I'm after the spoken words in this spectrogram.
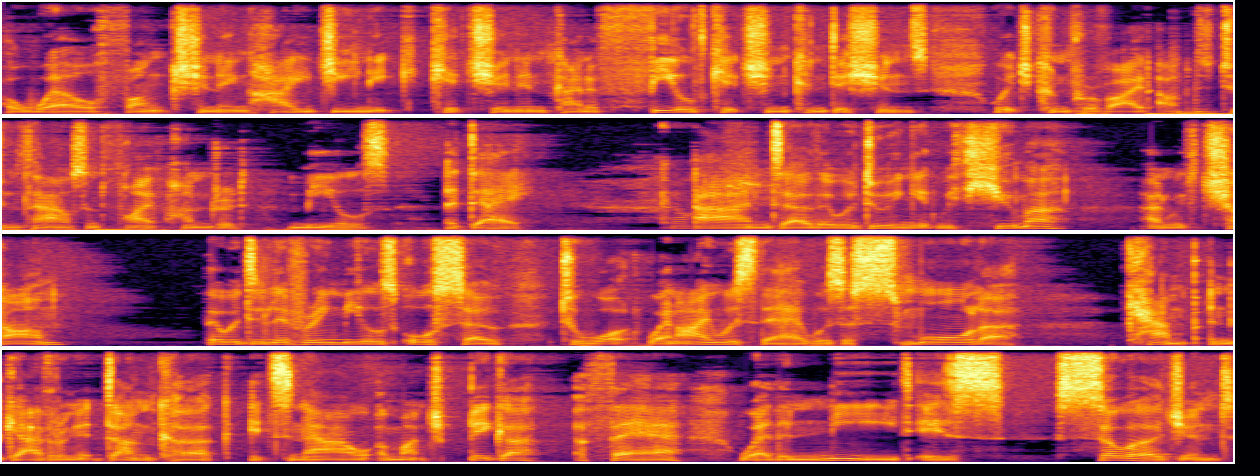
a well functioning, hygienic kitchen in kind of field kitchen conditions, which can provide up to 2,500 meals a day. And uh, they were doing it with humor and with charm. They were delivering meals also to what, when I was there, was a smaller camp and gathering at Dunkirk. It's now a much bigger affair where the need is so urgent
